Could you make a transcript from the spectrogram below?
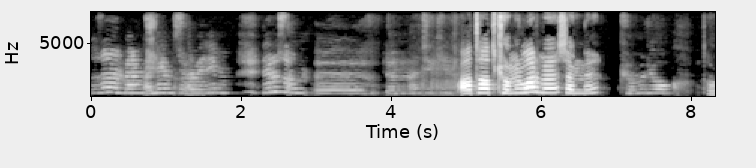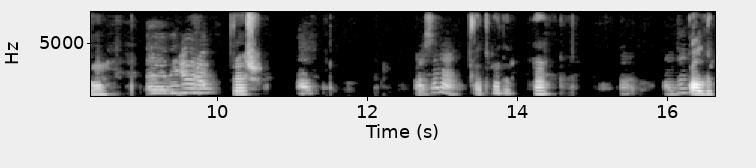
O zaman ben bir şey sana vereyim. Deniz ön, eee, önünden çekil. At at kömür var mı sende? Kömür yok. Tamam. Eee, veriyorum. Ver. Al. Alsana. Atmadım. Ha Aldın. aldım.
